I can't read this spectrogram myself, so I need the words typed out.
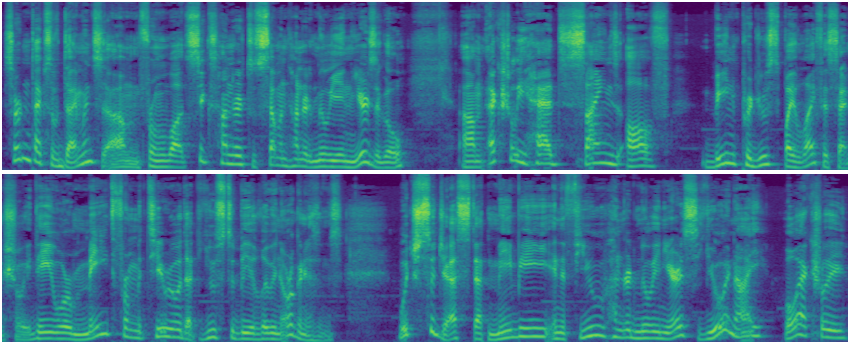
certain types of diamonds um, from about 600 to 700 million years ago um, actually had signs of being produced by life essentially. They were made from material that used to be living organisms, which suggests that maybe in a few hundred million years, you and I will actually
